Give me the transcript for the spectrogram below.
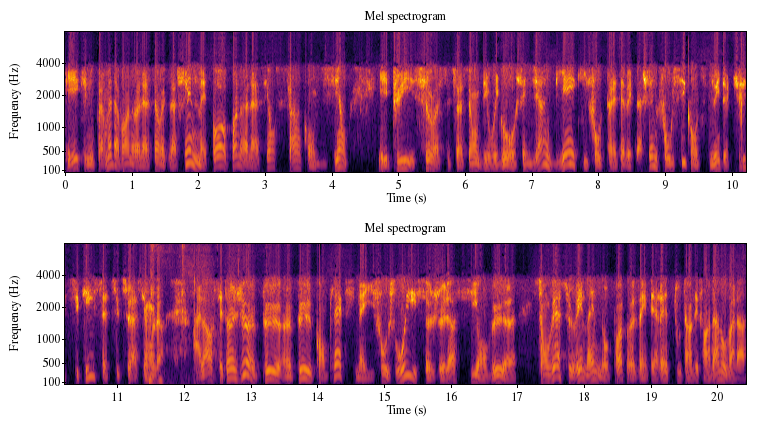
et qui nous permet d'avoir une relation avec la Chine, mais pas, pas une relation sans condition. Et puis, sur la situation des Ouïghours au Xinjiang, bien qu'il faut traiter avec la Chine, il faut aussi continuer de critiquer cette situation-là. Alors, c'est un jeu un peu, un peu complexe, mais il faut jouer ce jeu-là si on veut euh, si on veut assurer même nos propres intérêts tout en défendant nos valeurs.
